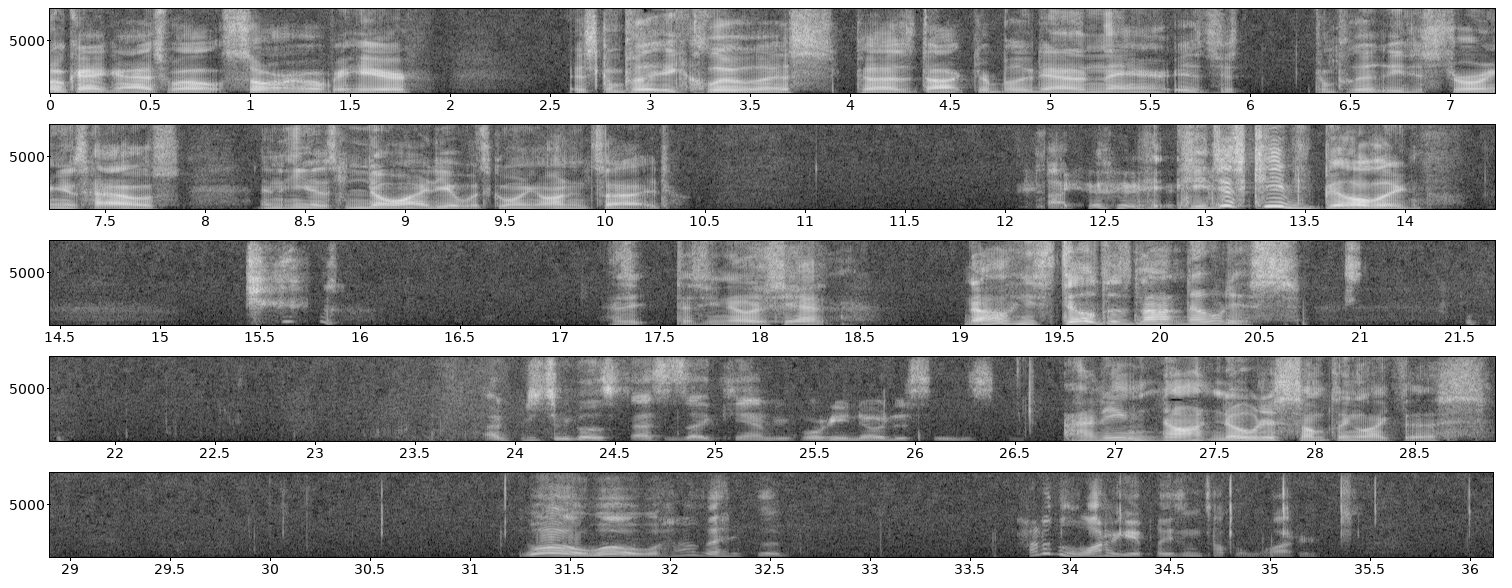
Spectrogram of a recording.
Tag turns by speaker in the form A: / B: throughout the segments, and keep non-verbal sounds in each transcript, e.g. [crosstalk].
A: Okay, guys, well, Sora over here is completely clueless because Dr. Blue down there is just completely destroying his house and he has no idea what's going on inside. He- he [laughs] just keeps building. Has he, does he notice yet? No, he still does not notice.
B: I'm just gonna go as fast as I can before he notices.
A: How do you not notice something like this?
B: Whoa, whoa! How the heck the? How did the water get placed on top of water?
